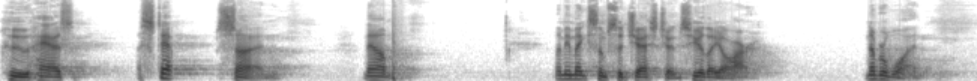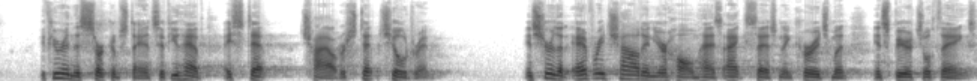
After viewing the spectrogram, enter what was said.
who has a stepson. Now, let me make some suggestions. Here they are. Number one, if you're in this circumstance, if you have a stepchild or stepchildren, ensure that every child in your home has access and encouragement in spiritual things.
